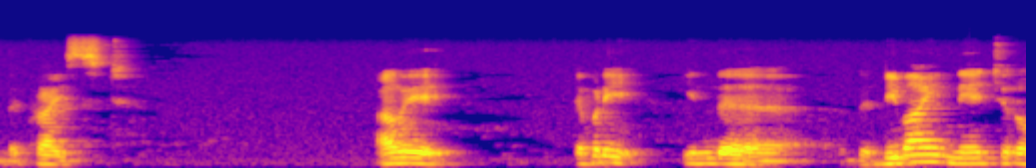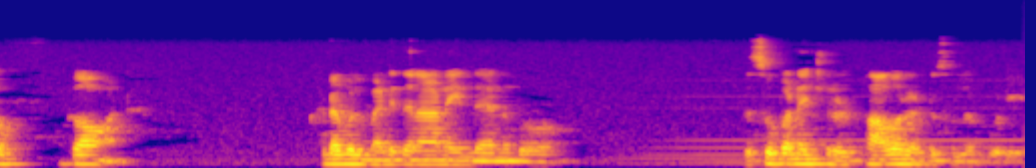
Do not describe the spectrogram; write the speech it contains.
இந்த கிரைஸ்ட் அவை எப்படி இந்த டிவைன் நேச்சர் ஆஃப் காட் கடவுள் மனிதனான இந்த அனுபவம் இந்த சூப்பர் நேச்சுரல் பவர் என்று சொல்லக்கூடிய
